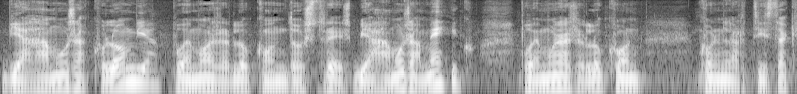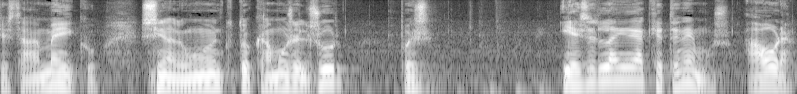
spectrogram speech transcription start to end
viajamos a Colombia, podemos hacerlo con dos, tres. Viajamos a México, podemos hacerlo con, con el artista que está en México. Si en algún momento tocamos el sur, pues... Y esa es la idea que tenemos. Ahora,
